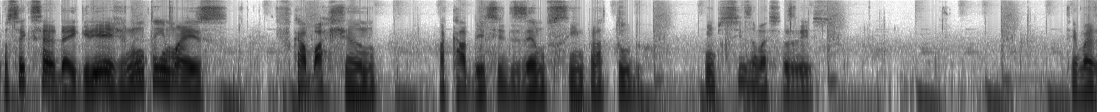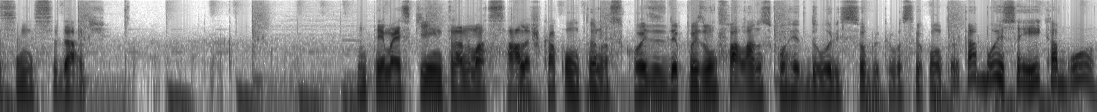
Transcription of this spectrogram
Você que sai da igreja não tem mais que ficar baixando a cabeça e dizendo sim para tudo. Não precisa mais fazer isso. Não tem mais essa necessidade. Não tem mais que entrar numa sala, ficar contando as coisas e depois vão falar nos corredores sobre o que você contou. Acabou isso aí, acabou.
